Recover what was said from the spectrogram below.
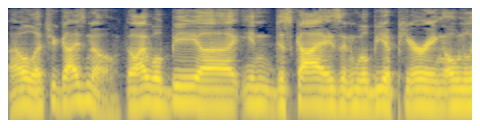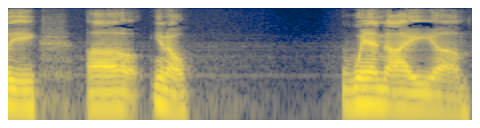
I will let you guys know. Though I will be uh, in disguise and will be appearing only, uh, you know, when I. Um,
